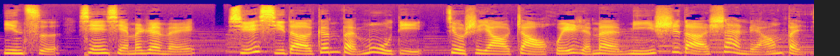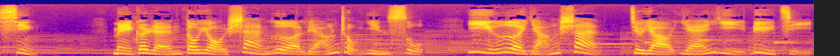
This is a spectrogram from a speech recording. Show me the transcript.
因此，先贤们认为，学习的根本目的就是要找回人们迷失的善良本性。每个人都有善恶两种因素，抑恶扬善就要严以律己，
